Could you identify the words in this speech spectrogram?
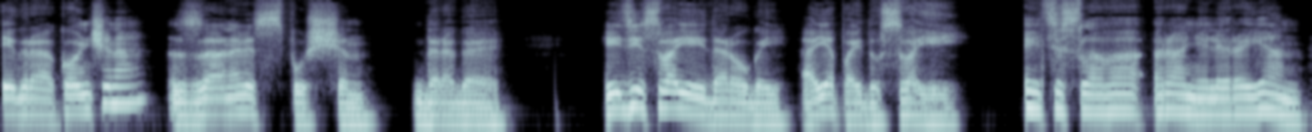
«Игра окончена, занавес спущен, дорогая. Иди своей дорогой, а я пойду своей». Эти слова ранили Раян,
